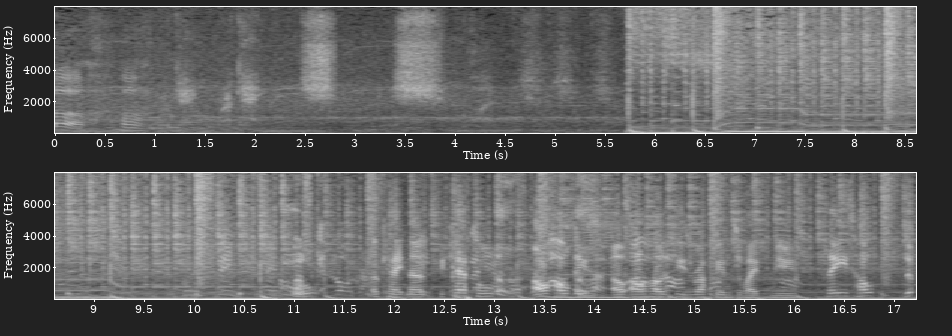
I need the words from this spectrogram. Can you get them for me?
Oh, oh, okay, we're okay. Okay, no, be careful. I'll hold these. I'll, I'll hold these ruffians away from you. Please hold. Look,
